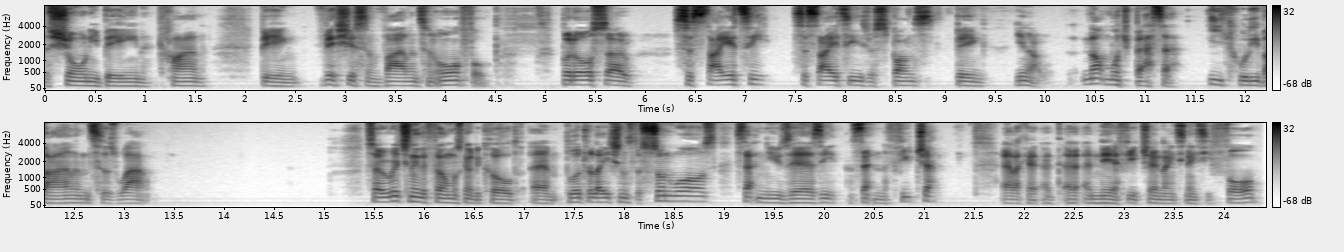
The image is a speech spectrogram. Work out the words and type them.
the Sawney Bean clan, being vicious and violent and awful, but also society, society's response being, you know, not much better equally violent as well. So originally the film was going to be called um, Blood Relations: The Sun Wars, set in New Jersey and set in the future, uh, like a, a, a, near future, in 1984.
